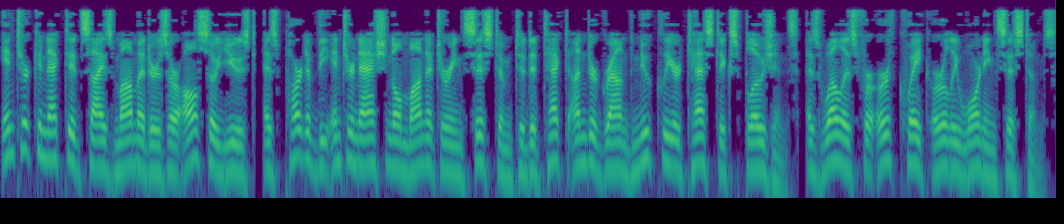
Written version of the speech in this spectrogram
Interconnected seismometers are also used, as part of the International Monitoring System to detect underground nuclear test explosions, as well as for earthquake early warning systems.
